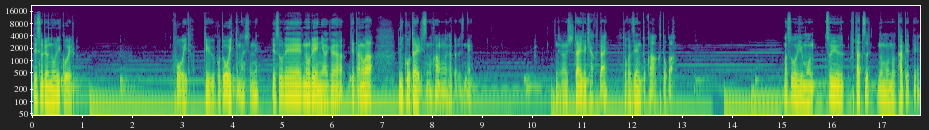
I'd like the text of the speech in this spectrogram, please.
でそれを乗り越える。方位だっていうことを言ってましたね。でそれの例に挙げてたのが二項対立の考え方ですね。主体と客体とか善とか悪とか。まあ、そういうものそういう2つのものを立てて、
